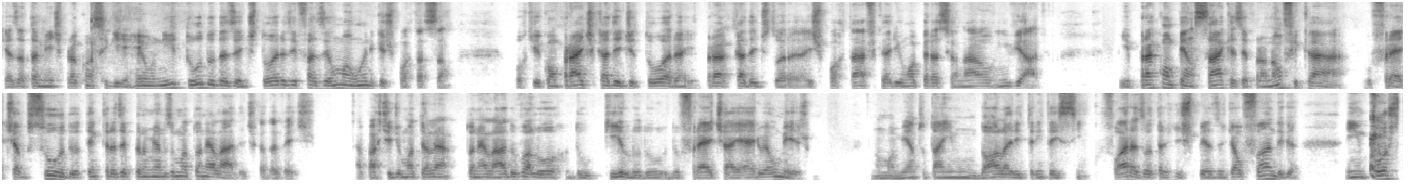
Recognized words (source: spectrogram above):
que é exatamente para conseguir reunir tudo das editoras e fazer uma única exportação. Porque comprar de cada editora, para cada editora exportar, ficaria um operacional inviável. E para compensar, quer dizer, para não ficar o frete absurdo, eu tenho que trazer pelo menos uma tonelada de cada vez. A partir de uma tonelada, o valor do quilo do, do frete aéreo é o mesmo. No momento está em um dólar e 35. Fora as outras despesas de alfândega e imposto,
